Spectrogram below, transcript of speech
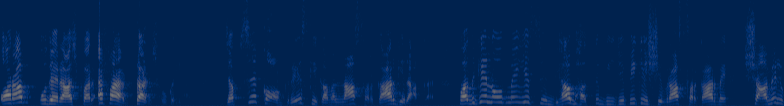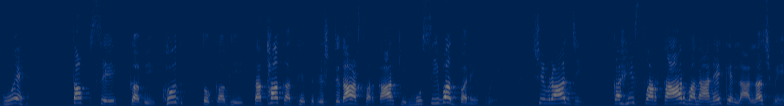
और अब उदय राज पर एफआईआर दर्ज हो गई है। जब से कांग्रेस की कमलनाथ सरकार गिराकर पद के लोभ में ये सिंधिया भक्त बीजेपी की शिवराज सरकार में शामिल हुए हैं तब से कभी खुद तो कभी तथाकथित रिश्तेदार सरकार की मुसीबत बने हुए हैं। शिवराज जी, कहीं सरकार बनाने के लालच में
